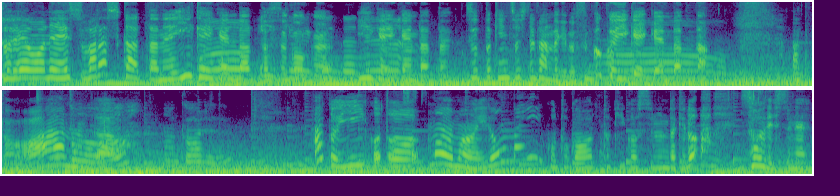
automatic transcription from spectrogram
それをね素晴らしかったね。いい経験だったすごく。ね。いい経験だった。ずっと緊張してたんだけどすごくいい経験だった。あとはなんだ。なんかある？あといいことまあまあいろんないいことがあった気がするんだけどあそうですね。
